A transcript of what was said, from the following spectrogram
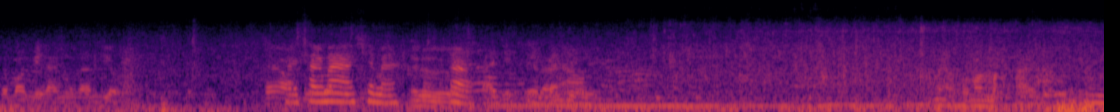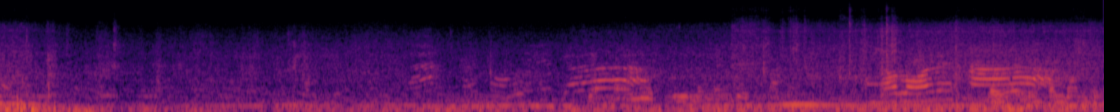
ซลมอนมีร้านนี้ร้านเดียวไปข้างหน้าใช่ไหมเอออะไปเดี๋ยวเดินไปเอาไม่เอาแซลมอนมาขายอืมร้อยเลยค่ะ แต่ว่ามีแซลมอนอยู่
